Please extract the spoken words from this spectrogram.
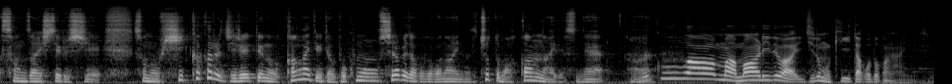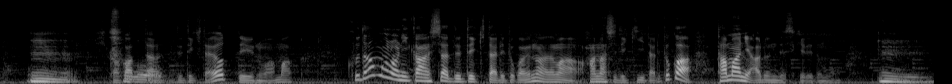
存在してるしその引っかかる事例っていうのを考えてみたら僕も調べたことがないのでちょっと分かんないですね、はい、僕はまあ周りでは一度も聞いたことがないんですよ、うん、引っかかったら出てきたよっていうのはまあ果物に関しては出てきたりとかいうのは、まあ、話で聞いたりとかたまにあるんですけれども、うん、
